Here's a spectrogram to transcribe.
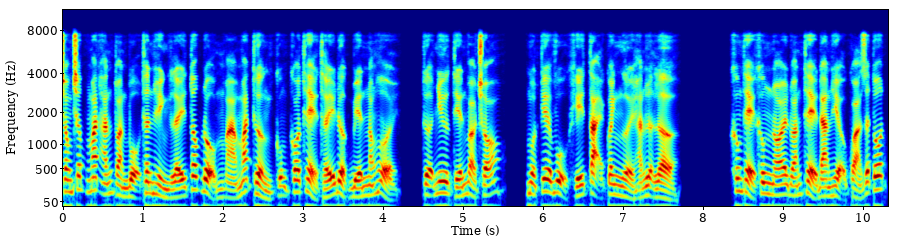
Trong chớp mắt hắn toàn bộ thân hình lấy tốc độ mà mắt thường cũng có thể thấy được biến nóng hổi, tựa như tiến vào chỗ, một tia vũ khí tại quanh người hắn lượn lờ. Không thể không nói đoán thể đan hiệu quả rất tốt,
